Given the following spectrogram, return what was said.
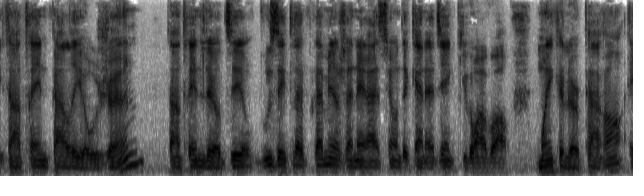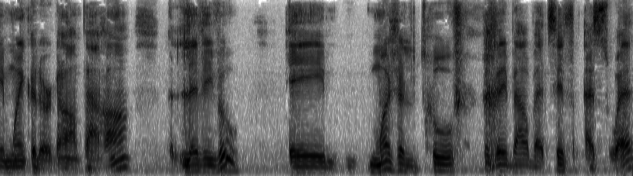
il est en train de parler aux jeunes, il est en train de leur dire, vous êtes la première génération de Canadiens qui vont avoir moins que leurs parents et moins que leurs grands-parents. Levez-vous. Et moi, je le trouve rébarbatif à souhait.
